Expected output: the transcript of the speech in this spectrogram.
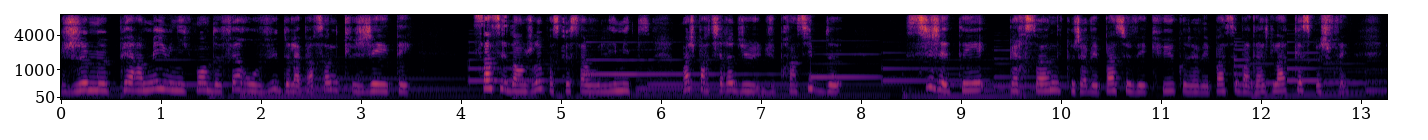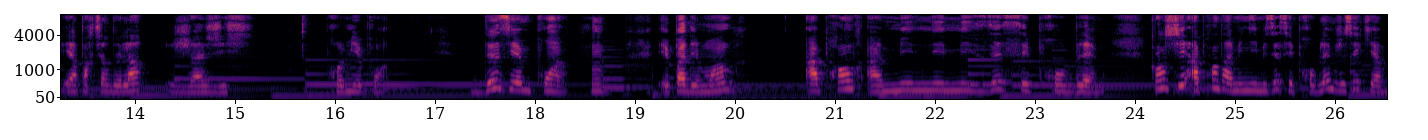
je me permets uniquement de faire au vu de la personne que j'ai été? Ça c'est dangereux parce que ça vous limite. Moi je partirais du, du principe de si j'étais personne, que j'avais pas ce vécu, que j'avais pas ce bagage-là, qu'est-ce que je ferais? Et à partir de là, j'agis. Premier point. Deuxième point, hmm, et pas des moindres, apprendre à minimiser ses problèmes. Quand je dis apprendre à minimiser ses problèmes, je sais qu'il y a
